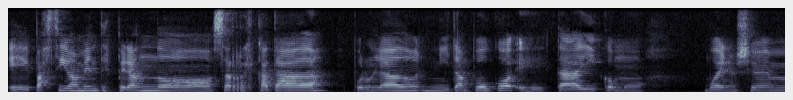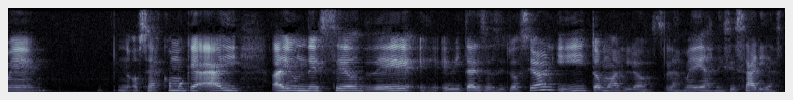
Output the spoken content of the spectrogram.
eh, pasivamente esperando ser rescatada, por un lado, ni tampoco eh, está ahí como, bueno, llévenme. O sea, es como que hay, hay un deseo de eh, evitar esa situación y tomas los, las medidas necesarias.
